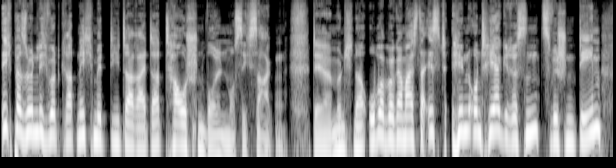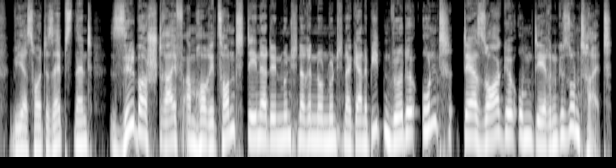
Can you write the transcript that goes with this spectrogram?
Ich persönlich würde gerade nicht mit Dieter Reiter tauschen wollen, muss ich sagen. Der Münchner Oberbürgermeister ist hin und her gerissen zwischen dem, wie er es heute selbst nennt, Silberstreif am Horizont, den er den Münchnerinnen und Münchner gerne bieten würde, und der Sorge um deren Gesundheit.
